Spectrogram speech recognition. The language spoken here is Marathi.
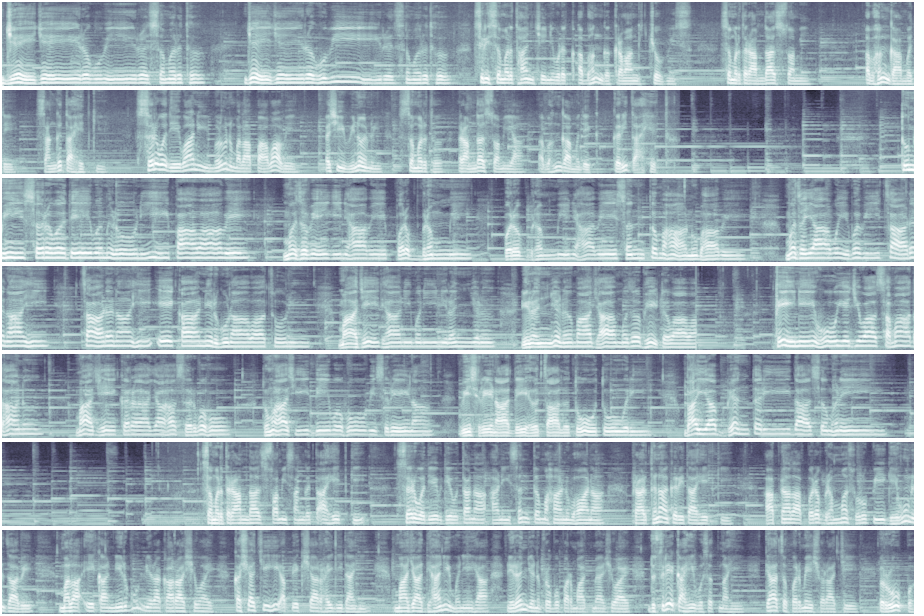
जय जय रघुवीर समर्थ जय जय रघुवीर समर्थ. श्री समर्थांचे निवडक अभंग क्रमांक चोवीस. समर्थ रामदास स्वामी अभंगामध्ये सांगत आहेत की सर्व देवानी मिळून मला पावावे अशी विनवणी समर्थ रामदास स्वामी या अभंगामध्ये करीत आहेत. तुम्ही सर्व देव मिळोनी पावावे. मज वेगी न्यावे परब्रह्मी परब्रह्मी न्यावे संत महानुभावे. मज या वैभवी चाड नाही चाड नाही एका निर्गुणा वाचोनी. माझे ध्यानी मनी निरंजन निरंजन माझ्या मज भेटवावा. तेने होय जीवा समाधान माझे कराया सर्व हो. तुम्हाशी देव हो विसरेणा. विसरेणा देह चालतो तोवरी बाह्याभ्यंतरी दास म्हणे. समर्थ रामदास स्वामी सांगत आहेत की सर्व देवदेवतांना आणि संत महानुभावांना प्रार्थना करीत आहेत की आपणाला परब्रह्मस्वरूपी घेऊन जावे मला एका निर्गुण निराकाराशिवाय कशाचीही अपेक्षा राहिली नाही. माझ्या ध्यानी मनी ह्या निरंजन प्रभू परमात्म्याशिवाय दुसरे काही वसत नाही. त्याच परमेश्वराचे रूप.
